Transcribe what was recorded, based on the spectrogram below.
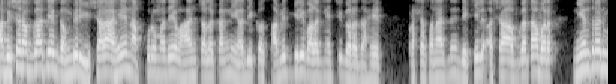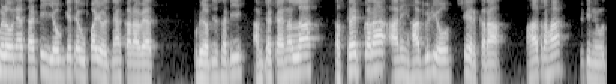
हा भीषण अपघात एक गंभीर इशारा आहे. नागपूरमध्ये वाहन चालकांनी अधिक सावधगिरी बाळगण्याची गरज आहे. प्रशासनाने देखील अशा अपघातावर नियंत्रण मिळवण्यासाठी योग्य त्या उपाययोजना कराव्यात. पुढील अपडेटसाठी आमच्या चॅनलला सबस्क्राईब करा आणि हा व्हिडिओ शेअर करा. पाहत रहा सिटी न्यूज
